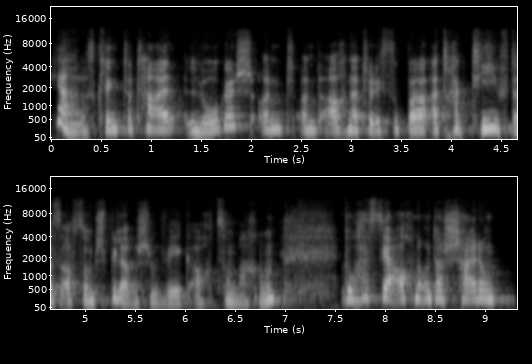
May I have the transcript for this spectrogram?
Ja, das klingt total logisch und, und auch natürlich super attraktiv, das auf so einem spielerischen Weg auch zu machen. Du hast ja auch eine Unterscheidung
